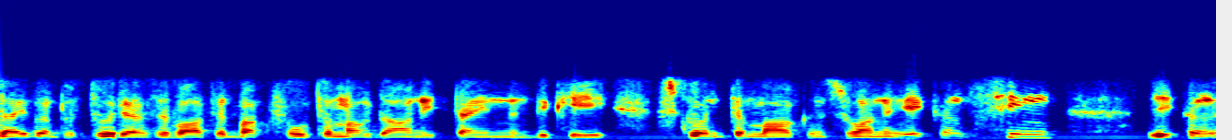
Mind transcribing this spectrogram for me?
duiwe in Pretoria se waterbak vol te maak daar in die tuin en bietjie skoon te maak en so aan en jy kan sien jy kan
